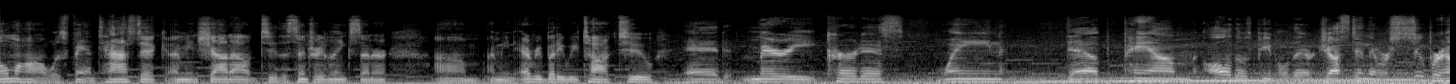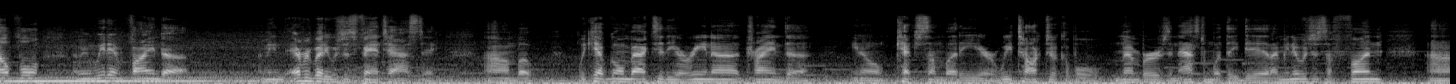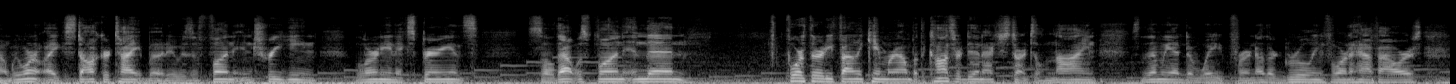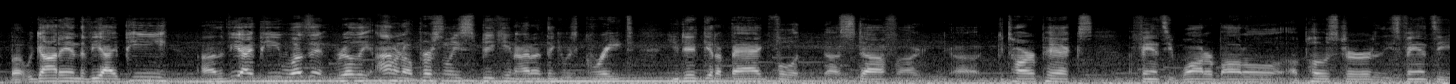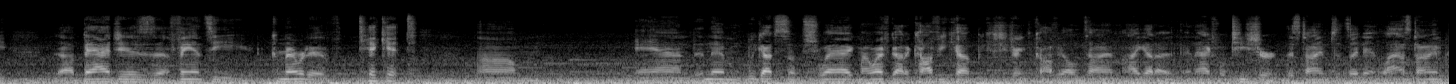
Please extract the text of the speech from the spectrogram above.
Omaha was fantastic. I mean, shout out to the CenturyLink Center. Um, I mean, everybody we talked to Ed, Mary, Curtis, Wayne, Deb, Pam, all of those people there, Justin, they were super helpful. I mean, we didn't find a, I mean, everybody was just fantastic. Um, but we kept going back to the arena trying to you know, catch somebody, or we talked to a couple members and asked them what they did. I mean, it was just a fun. Uh, we weren't like stalker type, but it was a fun, intriguing learning experience. So that was fun. And then 4:30 finally came around, but the concert didn't actually start until nine. So then we had to wait for another grueling four and a half hours. But we got in the VIP. Uh, the VIP wasn't really, I don't know, personally speaking, I don't think it was great. You did get a bag full of uh, stuff. Uh, uh, guitar picks, a fancy water bottle, a poster, these fancy uh, badges, a fancy commemorative ticket. Um, and and then we got some swag. My wife got a coffee cup because she drinks coffee all the time. I got a, an actual T-shirt this time since I didn't last time.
